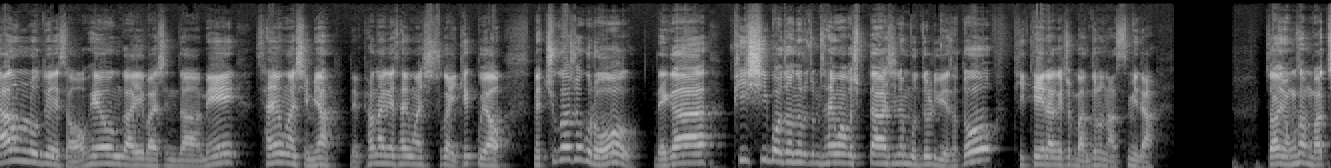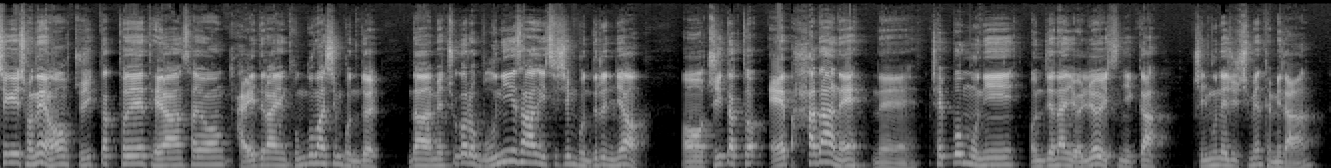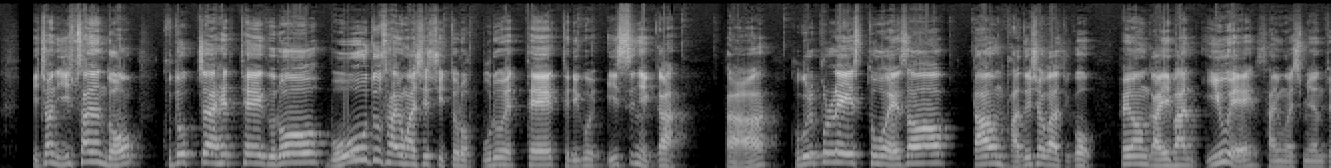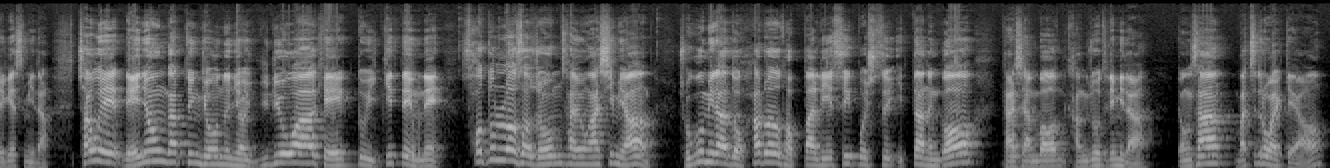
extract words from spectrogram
다운로드해서 회원 가입하신 다음에 사용하시면 네, 편하게 사용하실 수가 있겠고요. 네, 추가적으로 내가 PC 버전으로 좀 사용하고 싶다 하시는 분들을 위해서도 디테일하게 좀 만들어 놨습니다. 자, 영상 마치기 전에요. 주식닥터에 대한 사용 가이드라인 궁금하신 분들, 그 다음에 추가로 문의사항 있으신 분들은요, 어, 주식닥터 앱 하단에, 네, 챗봇 문이 언제나 열려 있으니까 질문해 주시면 됩니다. 2024년도 구독자 혜택으로 모두 사용하실 수 있도록 무료 혜택 드리고 있으니까 다 구글 플레이 스토어에서 다운 받으셔가지고 회원 가입한 이후에 사용하시면 되겠습니다. 차후에 내년 같은 경우는요, 유료화 계획도 있기 때문에 서둘러서 좀 사용하시면 조금이라도 하루 더 빨리 수익 보실 수 있다는 거 다시 한번 강조드립니다. 영상 마치도록 할게요.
